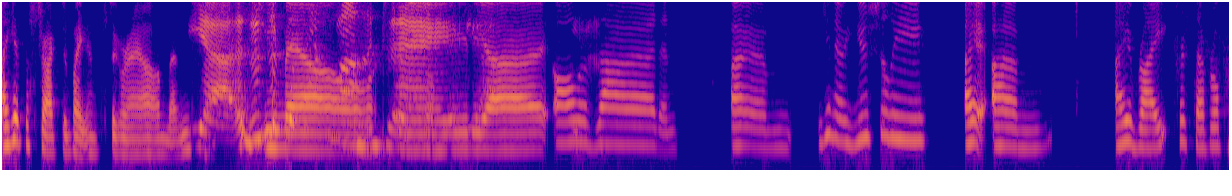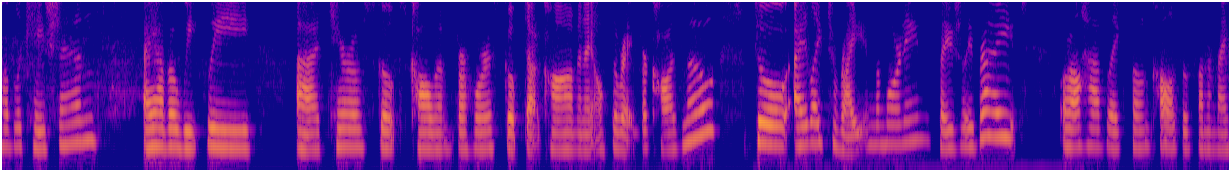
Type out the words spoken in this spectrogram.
I get distracted by Instagram and yeah, email, social media, all of that, and um, you know, usually I um, I write for several publications. I have a weekly uh, tarot scopes column for horoscope.com and I also write for Cosmo. So I like to write in the morning. So I usually write or I'll have like phone calls with one of my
